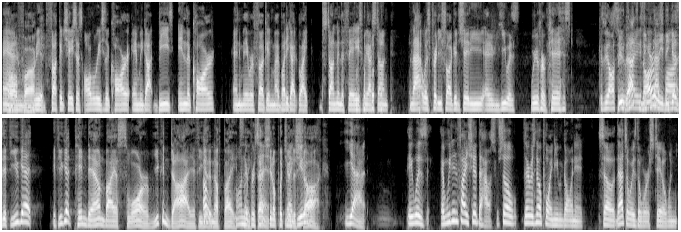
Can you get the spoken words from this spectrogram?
and fuck. we had fucking chased us all the way to the car, and we got bees in the car, and they were fucking. My buddy got like stung in the face, we got stung, and that was pretty fucking shitty, and he was. We were pissed because we also Dude, that's in that gnarly because if you get if you get pinned down by a swarm, you can die if you get Oh, enough bites. 100%. that shit'll put you Like, into you shock. yeah, it was and we didn't find shit at the house, so there was no point even going in. So that's always the worst too. When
